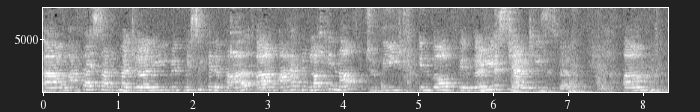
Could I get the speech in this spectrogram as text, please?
um, after I started my journey with UK Nepal, um, I have been lucky enough to be involved in various charities as well. Um,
